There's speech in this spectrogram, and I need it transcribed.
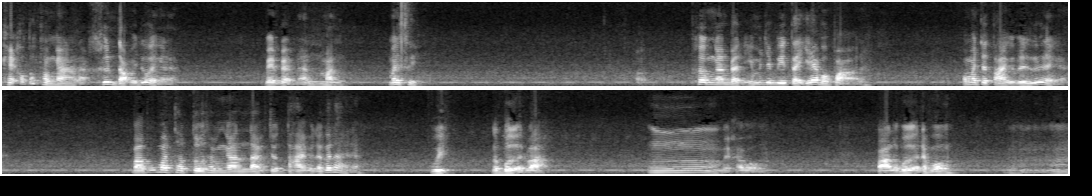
แค่เขาต้องทำงานนะขึ้นตามไปด้วยไงนะเป็นแบบนั้นมันไม่สิ เพิ่มงานแบบนี้มันจะมีแต่แย่เปล่าๆนะเพราะมันจะตายกันไปเรื่อยๆไงบางพวกมันทำตัวทำงานหนักจนตายไปแล้วก็ได้นะอุ้ยระเบิดว่ะอืมไปครับผมปาระเบิดนะผมอืม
